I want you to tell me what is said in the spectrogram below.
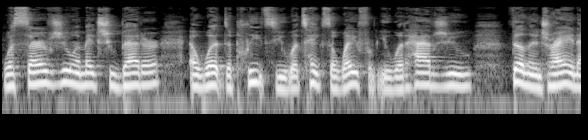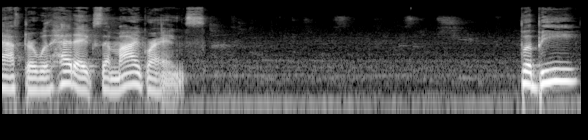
what serves you and makes you better and what depletes you, what takes away from you, what has you feeling drained after with headaches and migraines. But be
